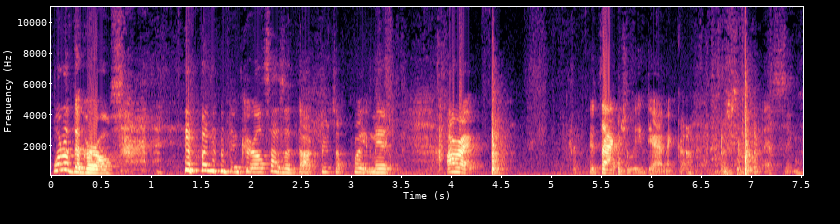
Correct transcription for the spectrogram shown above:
One of the girls, one of the girls has a doctor's appointment. All right, it's actually Danica. I'm still messing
